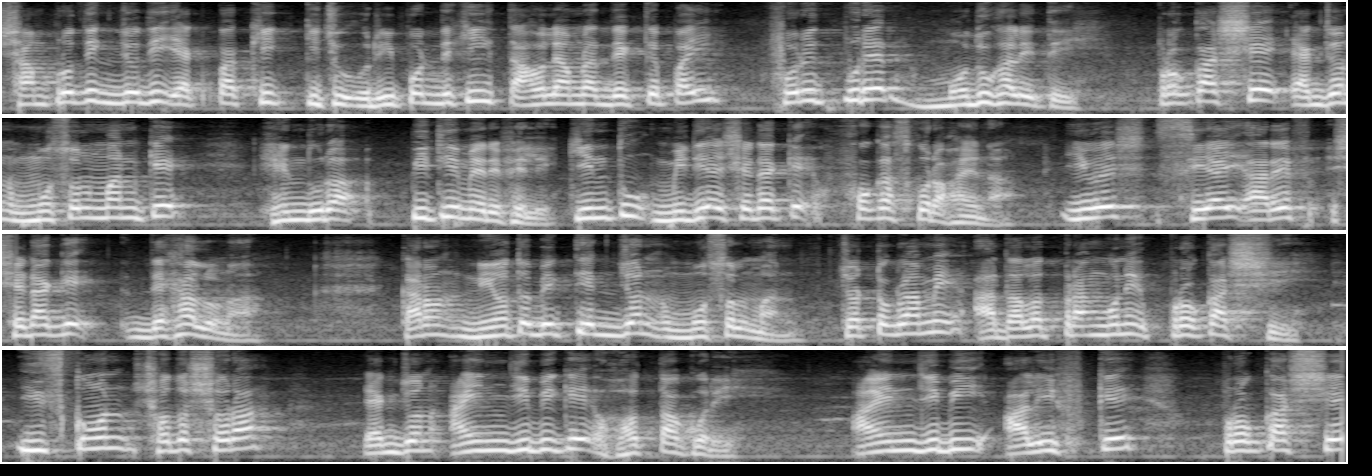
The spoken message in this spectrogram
সাম্প্রতিক যদি একপাক্ষিক কিছু রিপোর্ট দেখি, তাহলে আমরা দেখতে পাই ফরিদপুরের মধুখালীতে প্রকাশ্যে একজন মুসলমানকে হিন্দুরা পিটিয়ে মেরে ফেলে। কিন্তু মিডিয়ায় সেটাকে ফোকাস করা হয় না। ইউএস, সিআইআরএফ সেটাকে দেখাল না। কারণ নিহত ব্যক্তি একজন মুসলমান। চট্টগ্রামে আদালত প্রাঙ্গণে প্রকাশ্যে ইসকন সদস্যরা একজন আইনজীবীকে হত্যা করে। আইনজীবী আলিফকে প্রকাশ্যে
